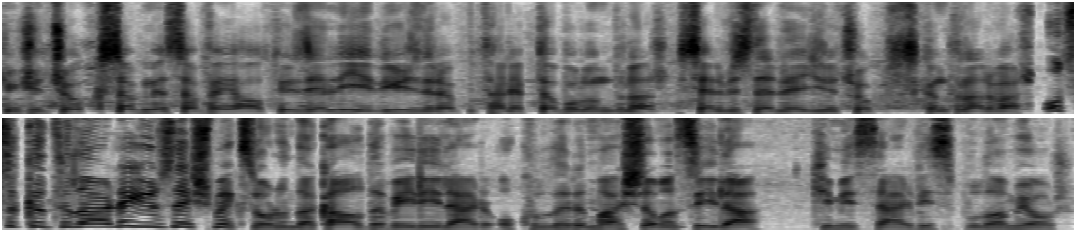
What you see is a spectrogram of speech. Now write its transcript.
Çünkü çok kısa bir mesafeye 650-700 lira talepte bulundular. Servislerle ilgili çok sıkıntılar var. O sıkıntılarla yüzleşmek zorunda kaldı veliler okulların başlamasıyla. Kimi servis bulamıyor,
